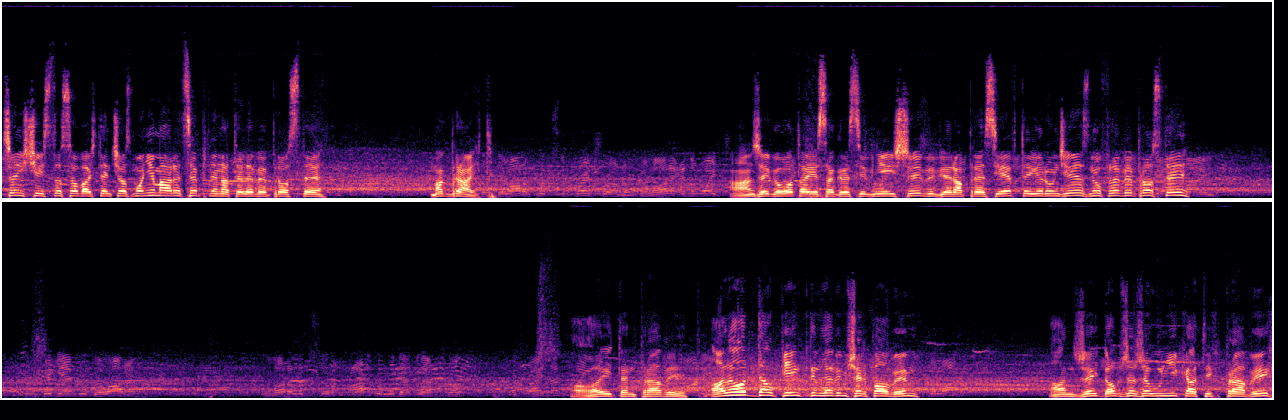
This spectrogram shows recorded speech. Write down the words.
częściej stosować ten cios, bo nie ma recepty na te lewe proste. McBride. Andrzej Gołota jest agresywniejszy, wywiera presję w tej rundzie. Znów lewy prosty. Oj, ten prawy, ale oddał pięknym lewym sierpowym. Andrzej, dobrze, że unika tych prawych.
